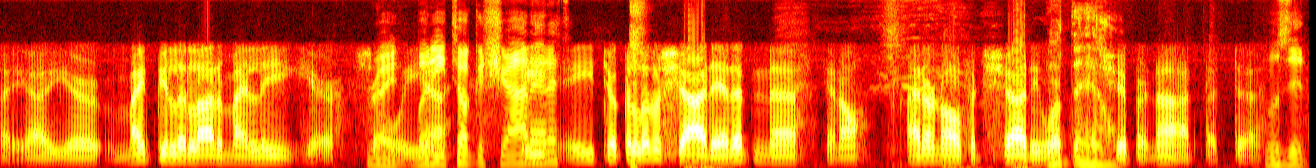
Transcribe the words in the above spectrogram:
I, uh, you might be a little out of my league here." So Right, we, but uh, he took a shot he, at it. He took a little shot at it, and uh, you know, I don't know if it's shot. He worked the the ship or not, but uh, Was it?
